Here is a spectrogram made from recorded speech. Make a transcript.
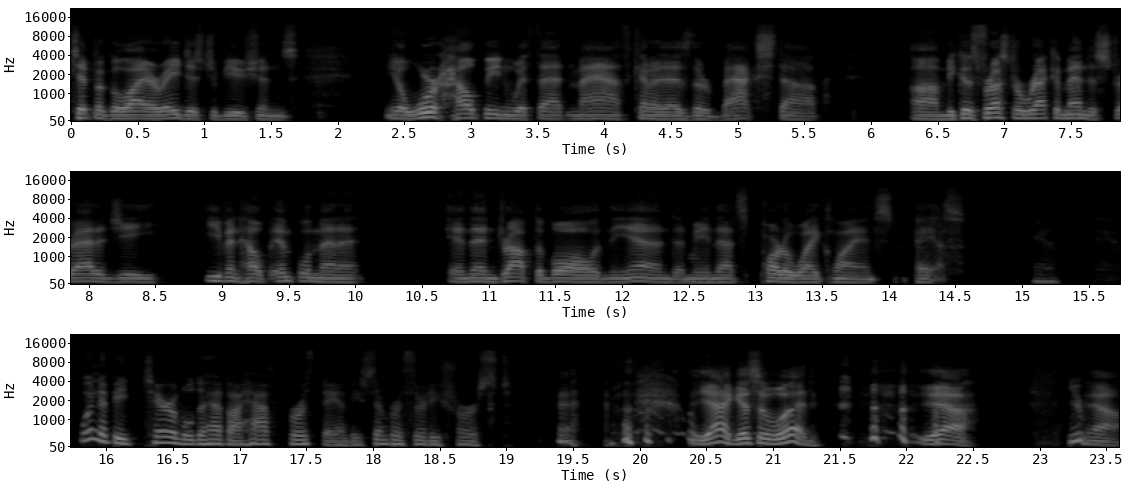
typical IRA distributions, you know, we're helping with that math kind of as their backstop. Um, because for us to recommend a strategy, even help implement it, and then drop the ball in the end, I mean, that's part of why clients pay us. Yeah wouldn't it be terrible to have a half birthday on December 31st? yeah, I guess it would. Yeah. You're- yeah.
